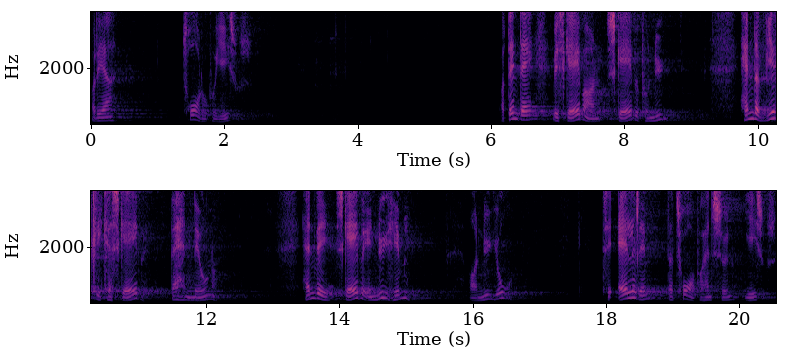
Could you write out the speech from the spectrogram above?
Og det er, tror du på Jesus? Og den dag vil skaberen skabe på ny. Han, der virkelig kan skabe, hvad han nævner. Han vil skabe en ny himmel og en ny jord til alle dem, der tror på hans søn Jesus.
